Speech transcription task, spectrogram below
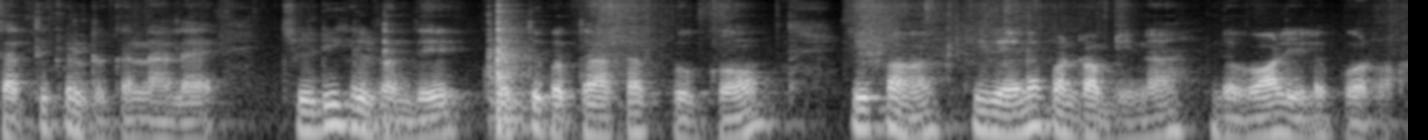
சத்துக்கள் இருக்கிறனால செடிகள் வந்து கொத்து கொத்தாக பூக்கும். இப்போ இதை என்ன பண்ணுறோம் அப்படின்னா இந்த வாளியில் போடுறோம்.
